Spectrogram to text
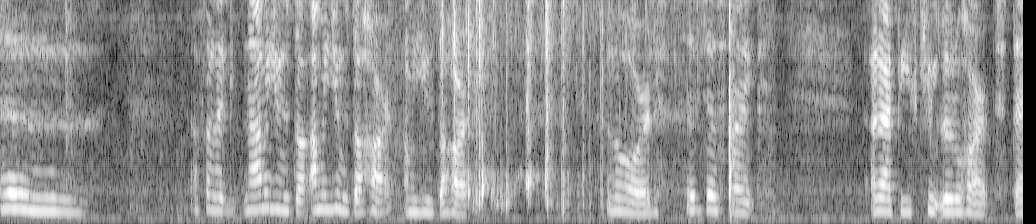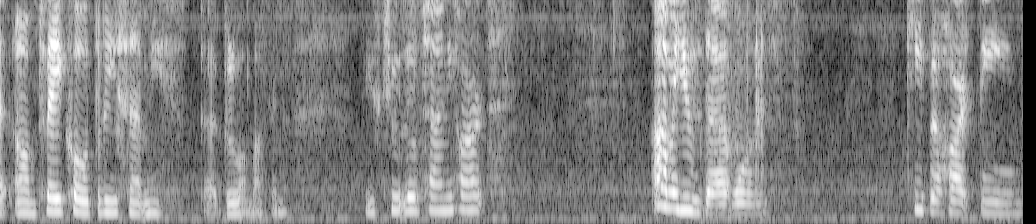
I feel like now I'm gonna use the I'm gonna use the heart. I'm gonna use the heart. Lord. It's just like, I got these cute little hearts that um, Play Code 3 sent me. Got glue on my finger. These cute little tiny hearts. I'm going to use that one. Keep it heart themed.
